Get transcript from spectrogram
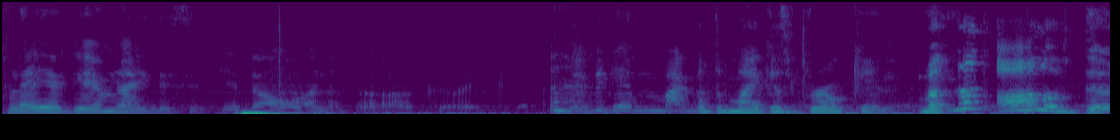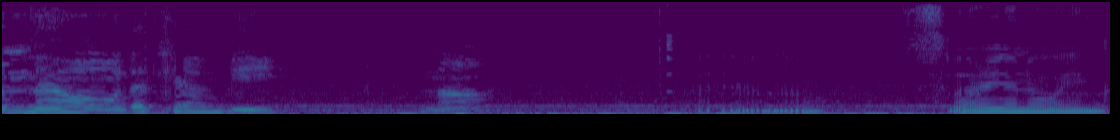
play a game like this if you don't wanna talk. Like, Maybe they have the mic, but the mic is broken. But not all of them. No, that can be. No. I don't know. It's very annoying.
